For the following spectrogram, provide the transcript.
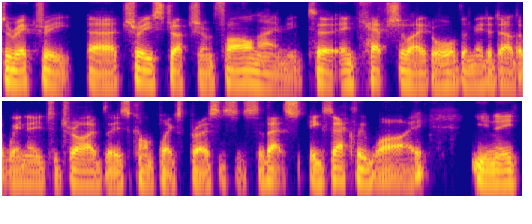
directory uh, tree structure and file naming to encapsulate all the metadata we need to drive these complex processes. So that's exactly why you need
